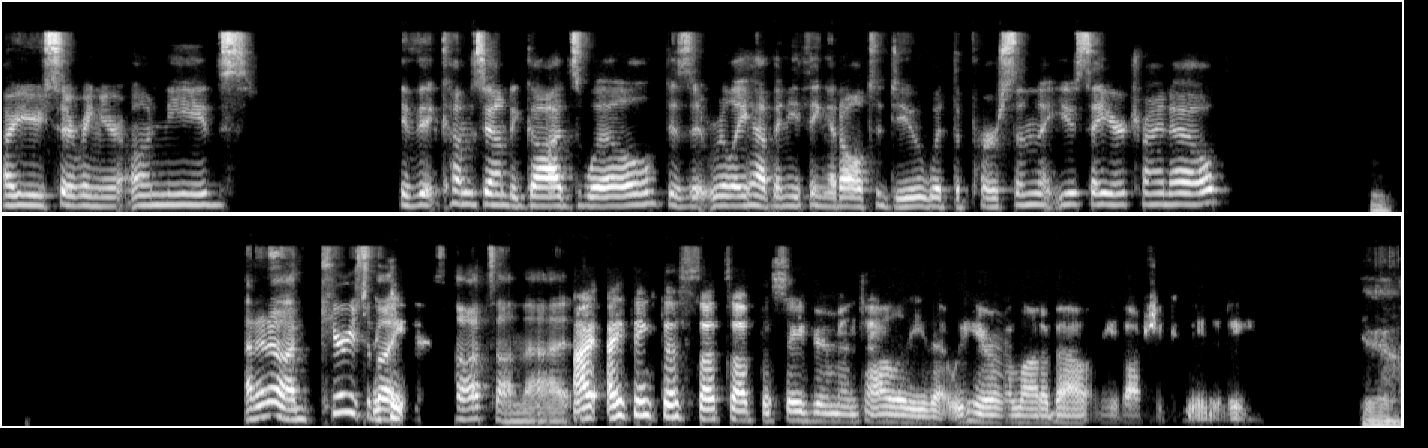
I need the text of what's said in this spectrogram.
Are you serving your own needs? if it comes down to God's will, does it really have anything at all to do with the person that you say you're trying to help? Hmm. I don't know. I'm curious about think, your thoughts on that. I, I think this sets up the savior mentality that we hear a lot about in the adoption community. Yeah,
